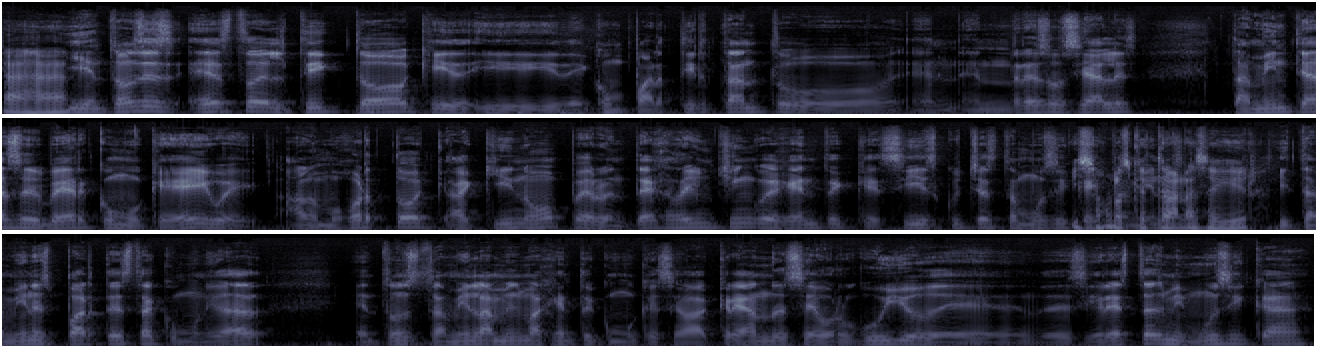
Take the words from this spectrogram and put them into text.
Ajá. Y entonces esto del TikTok y, y de compartir tanto en, en redes sociales también te hace ver como que, hey, güey, a lo mejor todo aquí no, pero en Texas hay un chingo de gente que sí escucha esta música. Y son los que también te van a es- seguir. y también es parte de esta comunidad. Entonces también la misma gente como que se va creando ese orgullo de, de decir, esta es mi música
